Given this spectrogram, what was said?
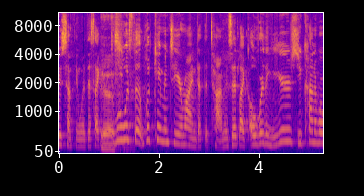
do something with this. Like, Yes. what was the what came into your mind at the time? Is it like over the years you kind of were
